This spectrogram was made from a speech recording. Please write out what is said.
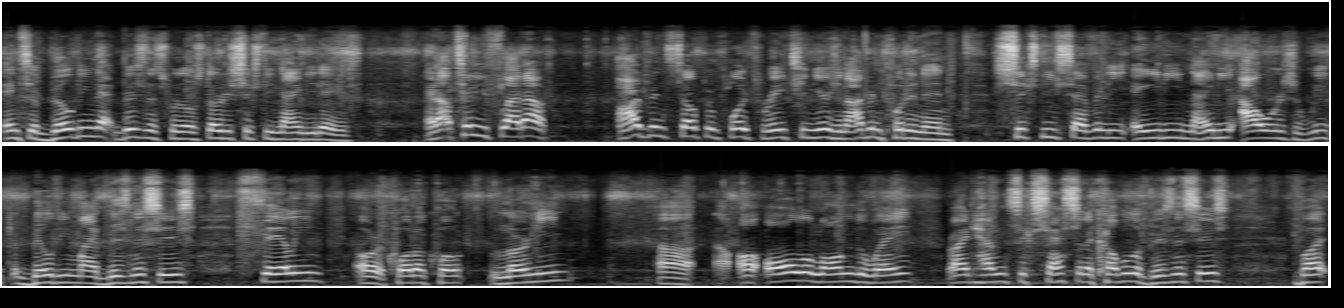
into building that business for those 30, 60, 90 days. And I'll tell you flat out, I've been self employed for 18 years and I've been putting in 60, 70, 80, 90 hours a week building my businesses, failing or quote unquote learning uh, all along the way, right? Having success in a couple of businesses. But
